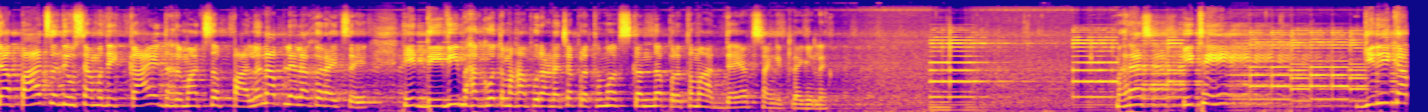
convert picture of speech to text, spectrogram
त्या पाच दिवसामध्ये काय धर्माचं पालन आपल्याला करायचं आहे हे देवी भागवत महापुराणाच्या प्रथम स्कंद प्रथम अध्यायात सांगितलं गेलंय. महाराज इथे गिरिका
